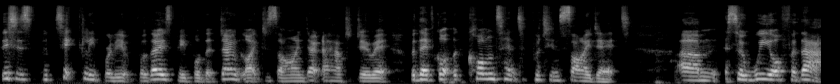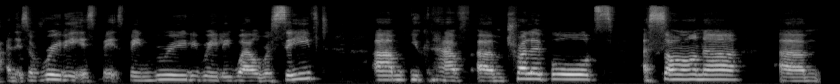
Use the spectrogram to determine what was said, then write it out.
This is particularly brilliant for those people that don't like design, don't know how to do it, but they've got the content to put inside it. Um, so we offer that, and it's a really it's it's been really really well received. Um, you can have um, Trello boards, Asana. Um,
